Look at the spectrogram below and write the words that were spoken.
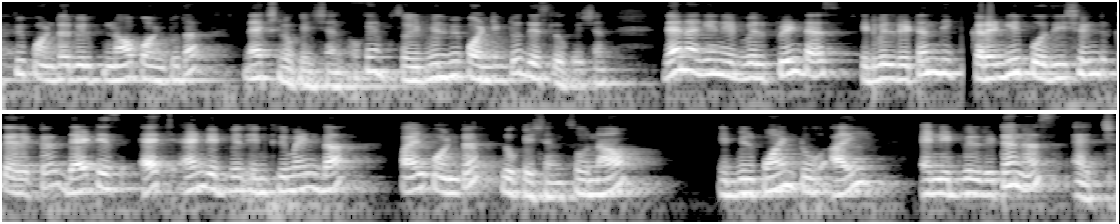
fp pointer will now point to the next location. Okay? So it will be pointing to this location. Then again it will print us it will return the currently positioned character that is h and it will increment the file pointer location. So now it will point to i and it will return us h.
